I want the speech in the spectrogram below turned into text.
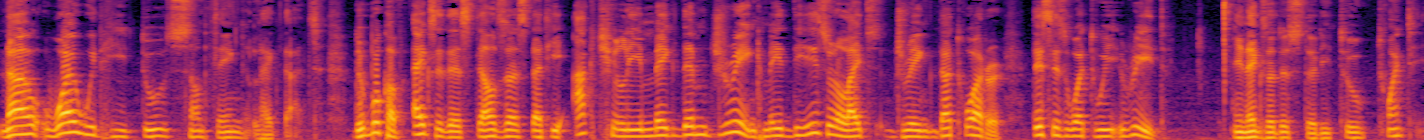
Now, why would he do something like that? The book of Exodus tells us that he actually made them drink, made the Israelites drink that water. This is what we read in Exodus 32:20.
